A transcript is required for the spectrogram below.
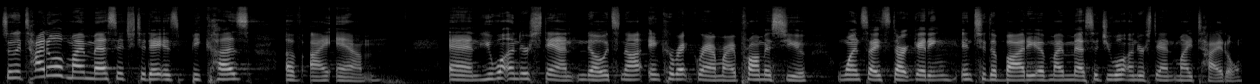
So, the title of my message today is Because of I Am. And you will understand, no, it's not incorrect grammar, I promise you. Once I start getting into the body of my message, you will understand my title.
